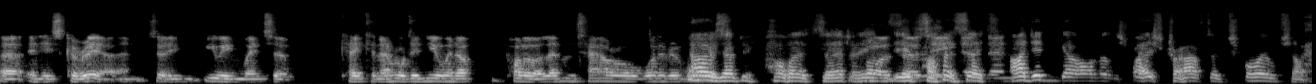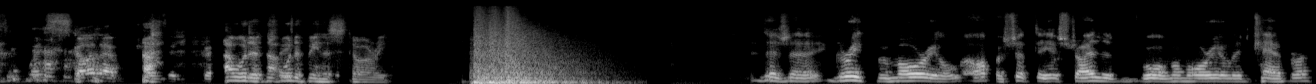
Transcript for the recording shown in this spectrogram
uh, in his career, and so he- you even went to Cape Canaveral, didn't you? Went up Apollo 11 Tower or whatever it No, was. that Apollo 13. Apollo 13, Apollo 13. then- I didn't go onto the spacecraft and spoil something. when Skylab That would have that would have been a story. There's a Greek memorial opposite the Australian War Memorial in Canberra.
